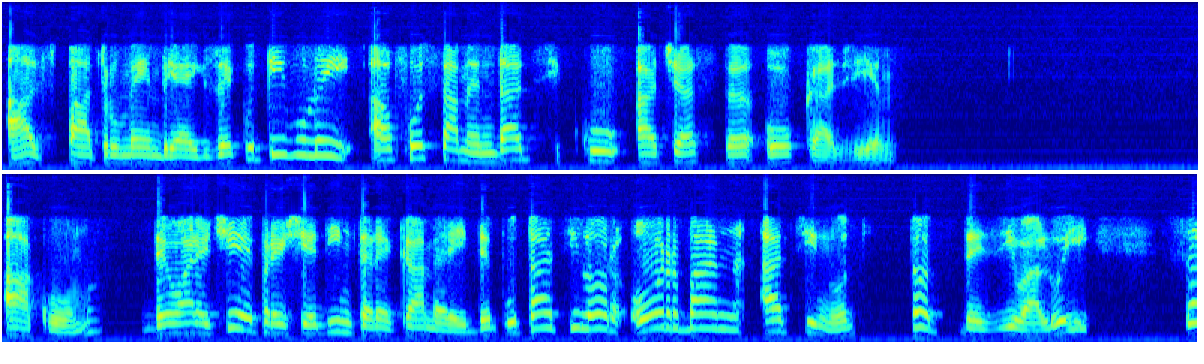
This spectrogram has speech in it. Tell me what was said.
Alți patru membri ai executivului au fost amendați cu această ocazie. Acum, deoarece e președintele Camerei Deputaților, Orban a ținut tot de ziua lui să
